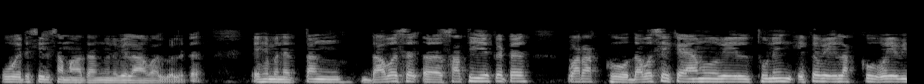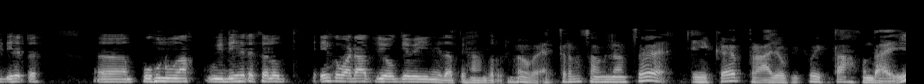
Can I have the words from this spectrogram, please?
පොයට සිල් සමාදන් වෙන වෙලාවල් වලට එහෙම නැත්නම් දවස අ, සතියකට වරක් හෝ දවසේ කෑම වේල් තුනෙන් එක වේලක් හෝ ওই විදිහට අ, පුහුණුවක් විදිහට කළොත් ඒක වඩාත් යෝග්‍ය වෙයි නේද අපි හඳුරන්නේ. ඔව් ඇත්තටම ස්වාමීනාංශ ඒක ප්‍රායෝගිකව ඉතා හොඳයි.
